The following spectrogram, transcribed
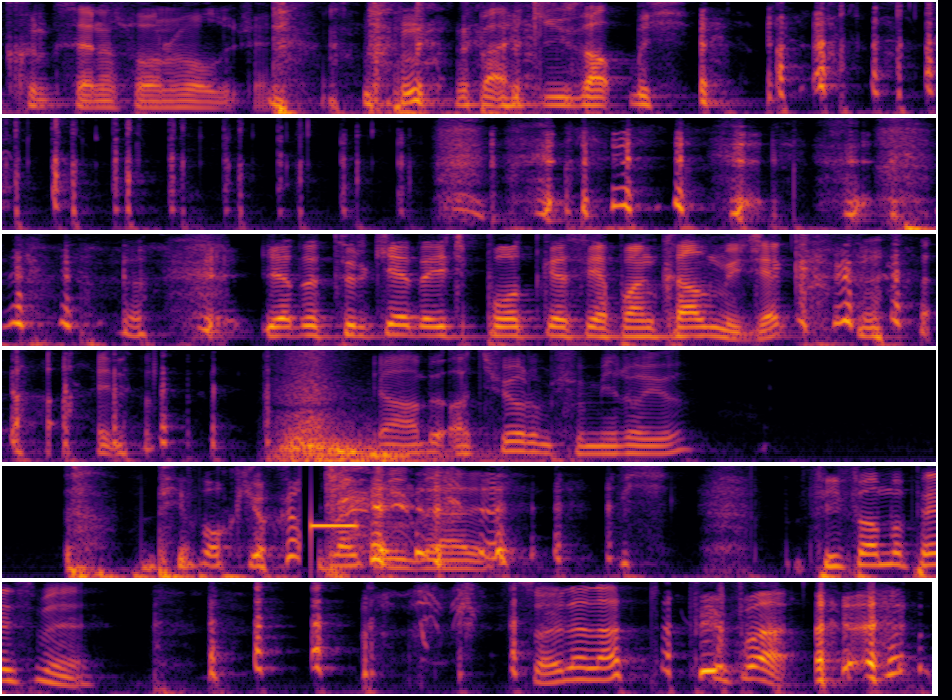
40 sene sonra olacak. belki 160. ya da Türkiye'de hiç podcast yapan kalmayacak. Aynen. Ya abi açıyorum şu Miro'yu. bir bok yok koyayım yani. FIFA mı PES mi? Söyle lan. FIFA. Tamam.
